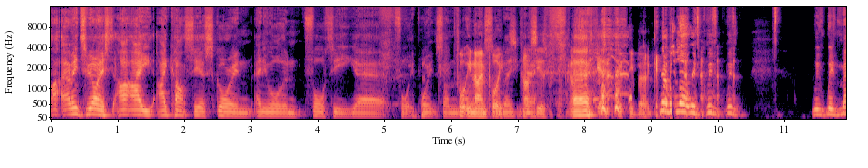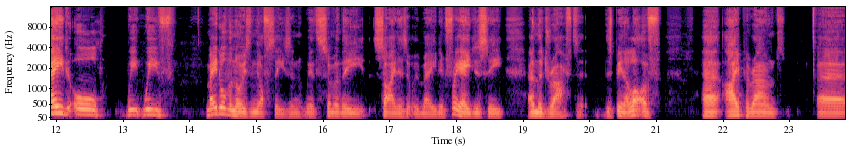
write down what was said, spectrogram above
I, mean, to be honest, I, I, I can't see us scoring any more than 40, uh, 40 points on 49 on points. You can't yeah. see us uh, 50 burger. No, but look, we've we've we've we've we've made all we we've made all the noise in the off season with some of the signings that we've made in free agency and the draft. There's been a lot of uh, hype around uh,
